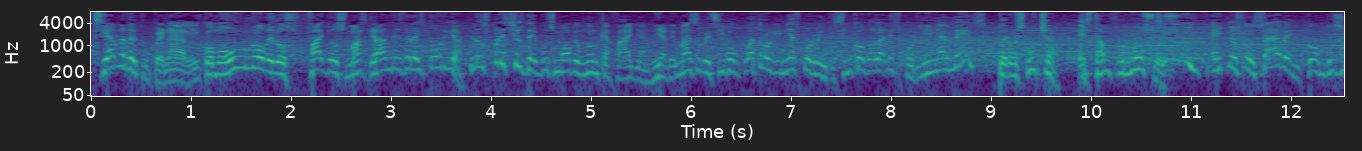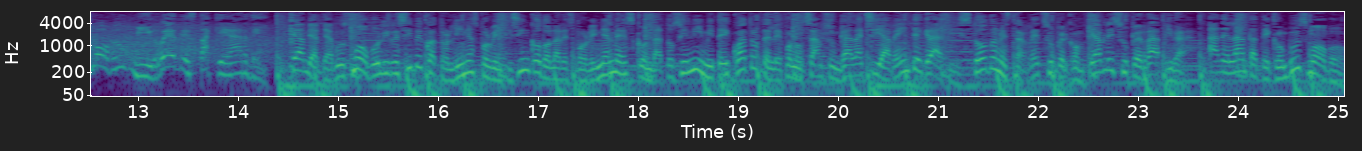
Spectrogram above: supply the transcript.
Se habla de tu penal como uno de los fallos más grandes de la historia. Los precios de Boost Mobile nunca fallan y además recibo cuatro líneas por 25 dólares por línea al mes. Pero escucha, están furiosos. Sí, ellos lo saben. Con Boost Mobile, mi red está que arde. Cámbiate a Boost Mobile y recibe cuatro líneas por 25 dólares por línea al mes con datos sin límite y cuatro teléfonos Samsung Galaxy A20 gratis. Todo en nuestra red súper confiable y súper rápida. Adelántate con Boost Mobile.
